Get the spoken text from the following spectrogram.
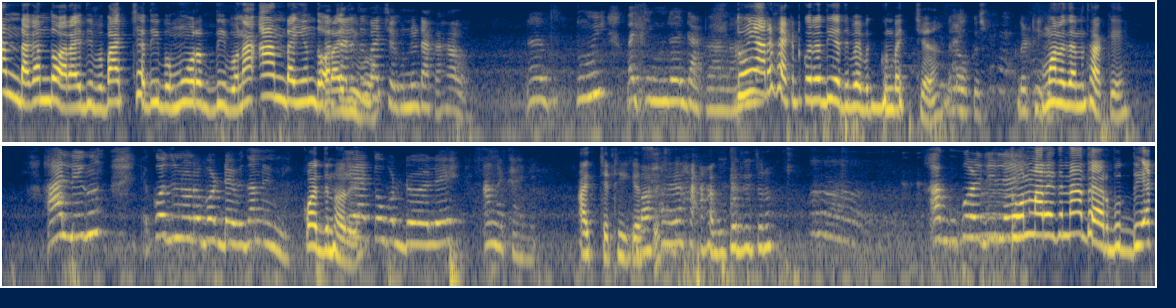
আন্ডা গান ধরাই দিব বাচ্চা দিব মোরগ দিব না আন্ডা ইন ধরাই দিব। বাচ্চা গুলো ডাকা হাল। তুই আরে প্যাকেট করে দিয়ে দিবে বেগুন বাচ্চা। মনে জানে থাকে। কদিন ওর বড় জানেনি কয়দিন হরে এত বড় হলে আনে খাইনি। আচ্ছা ঠিক আছে। হাগু করে দিত না। আগু করে দিলে। তোর মারে যে না দেয়ার বুদ্ধি এক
